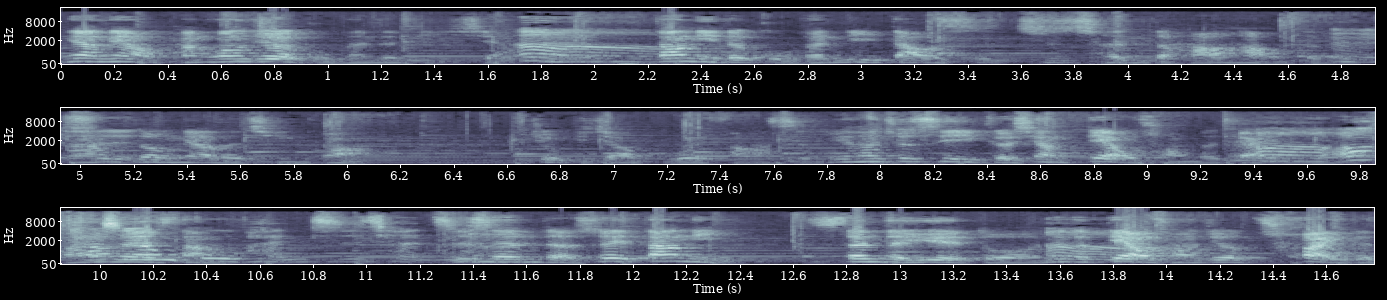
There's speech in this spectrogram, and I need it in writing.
尿尿，膀胱就在骨盆的底下。嗯，当你的骨盆力道是支撑的好好的，嗯是那漏尿的情况就比较不会发生，因为它就是一个像吊床的概念，哦，它是用骨盆支撑的，支撑的，所以当你伸的越多，那个嗯吊床就踹个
